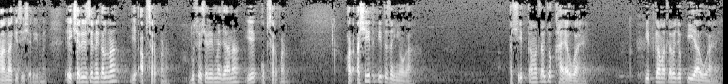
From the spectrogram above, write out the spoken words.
आना किसी शरीर में। एक शरीर से निकलना, ये अपसर्पण। दूसरे शरीर में जाना, ये उपसर्पण। और अशीत पीत संयोगा। अशीत का मतलब जो खाया हुआ है, पीत का मतलब है जो पिया हुआ है।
